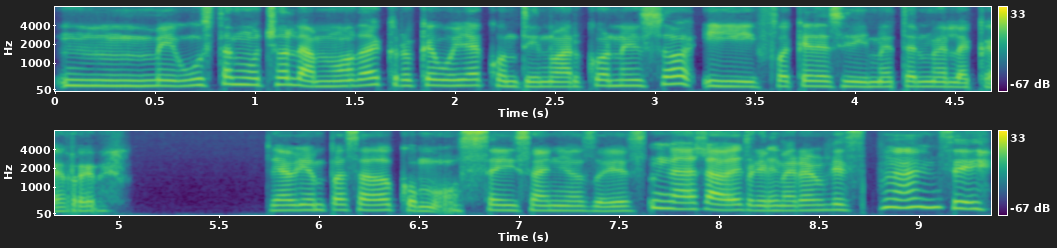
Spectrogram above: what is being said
Mm, me gusta mucho la moda, creo que voy a continuar con eso y fue que decidí meterme en la carrera. Ya habían pasado como seis años de eso. No, sabes. Primera vez. sí.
